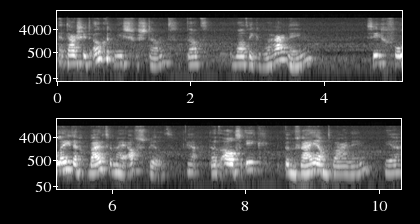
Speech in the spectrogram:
en daar zit ook het misverstand dat wat ik waarneem zich volledig buiten mij afspeelt. Ja. Dat als ik een vijand waarneem, Ja,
